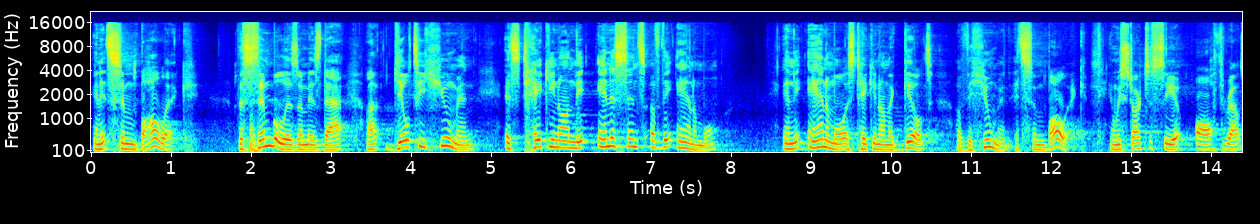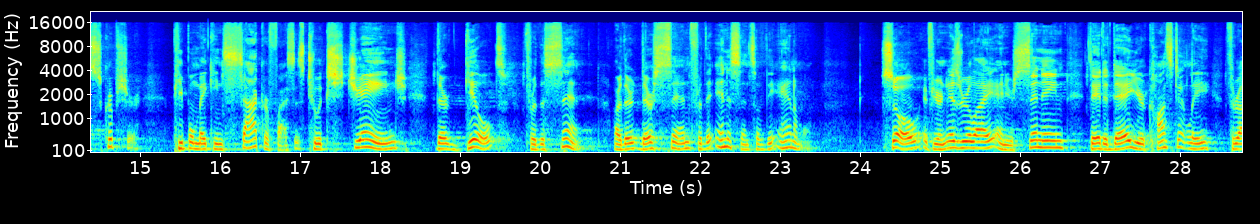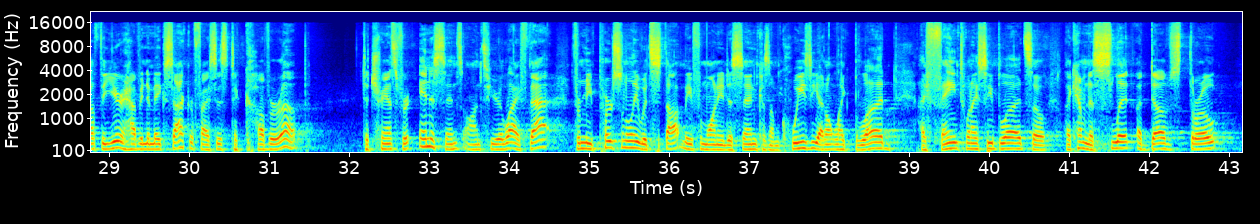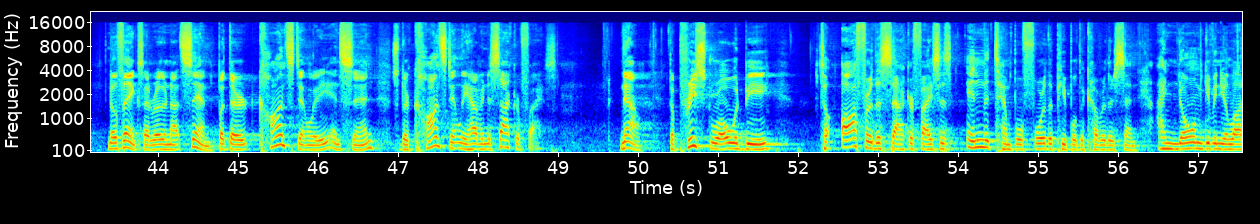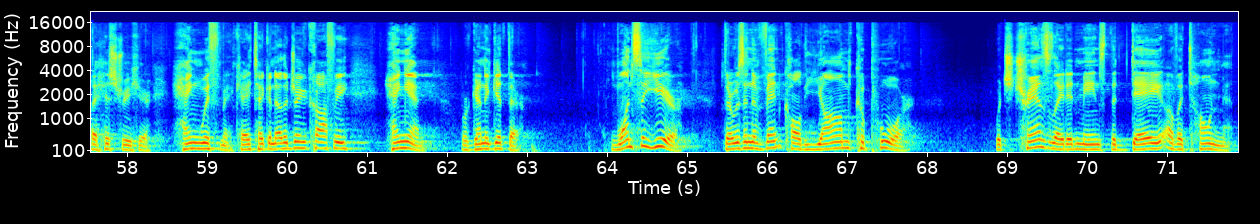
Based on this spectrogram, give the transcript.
And it's symbolic. The symbolism is that a guilty human is taking on the innocence of the animal, and the animal is taking on the guilt of the human. It's symbolic. And we start to see it all throughout Scripture. People making sacrifices to exchange their guilt for the sin, or their, their sin for the innocence of the animal. So, if you're an Israelite and you're sinning day to day, you're constantly throughout the year having to make sacrifices to cover up, to transfer innocence onto your life. That, for me personally, would stop me from wanting to sin because I'm queasy. I don't like blood. I faint when I see blood. So, like having to slit a dove's throat, no thanks. I'd rather not sin. But they're constantly in sin, so they're constantly having to sacrifice. Now, the priest role would be to offer the sacrifices in the temple for the people to cover their sin. I know I'm giving you a lot of history here. Hang with me, okay? Take another drink of coffee, hang in. We're going to get there. Once a year, there was an event called Yom Kippur, which translated means the Day of Atonement.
